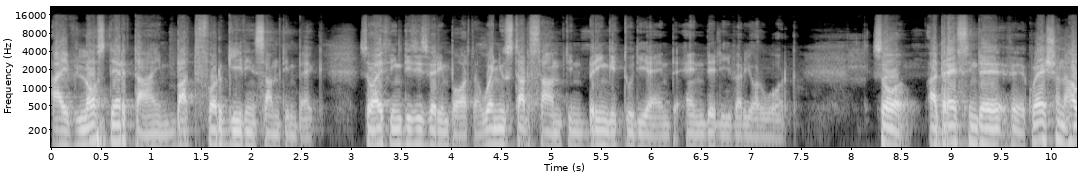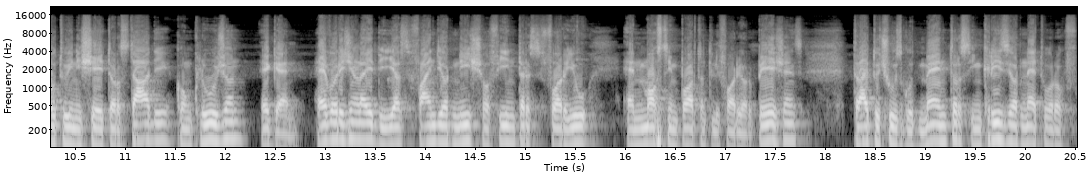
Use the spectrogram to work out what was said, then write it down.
I've lost their time, but for giving something back. So I think this is very important. When you start something, bring it to the end and deliver your work. So addressing the uh, question, how to initiate your study, conclusion, again, have original ideas, find your niche of interest for you and most importantly for your patients. Try to choose good mentors, increase your network of,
